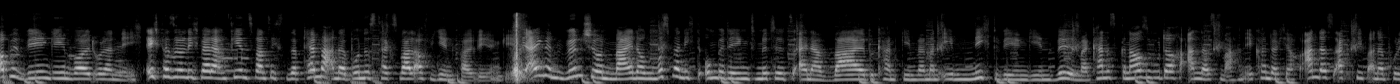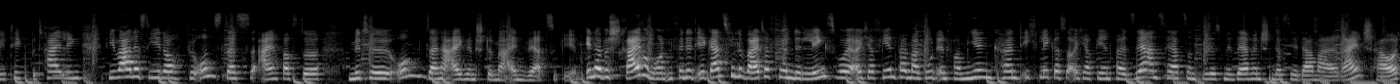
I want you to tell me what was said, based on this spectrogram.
ob ihr wählen gehen wollt oder nicht. Ich persönlich werde am 24. September an der Bundestagswahl auf jeden Fall wählen gehen. Die eigenen Wünsche und Meinungen muss man nicht unbedingt mittels einer Wahl bekannt geben, wenn man eben nicht wählen gehen will. Man kann es genauso gut auch anders machen. Ihr könnt euch auch anders aktiv an der Politik beteiligen. Die Wahl ist jedoch für uns das einfachste Mittel, um seiner eigenen Stimme einen Wert zu geben. In der Beschreibung unten findet ihr ganz viele weiterführende Links, wo ihr euch auf jeden Fall mal gut informieren könnt. Ich lege es euch auf jeden Fall sehr ans Herz und würde es mir sehr wünschen, dass ihr da mal reinschaut.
